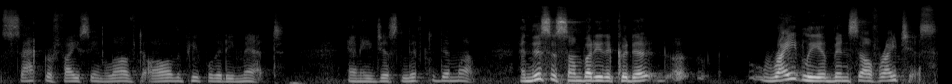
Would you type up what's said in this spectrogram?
sacrificing love to all the people that he met. And he just lifted them up. And this is somebody that could uh, rightly have been self righteous.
